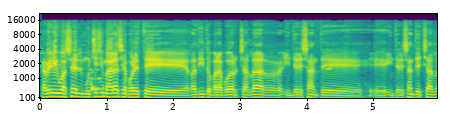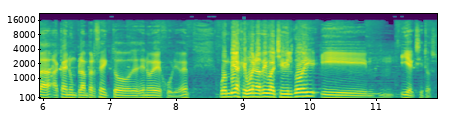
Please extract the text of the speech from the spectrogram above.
Javier Iguacel, muchísimas gracias por este ratito para poder charlar. Interesante, eh, interesante charla acá en un plan perfecto desde 9 de julio. ¿eh? Buen viaje, buen arriba a Chivilcoy y, y éxitos.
